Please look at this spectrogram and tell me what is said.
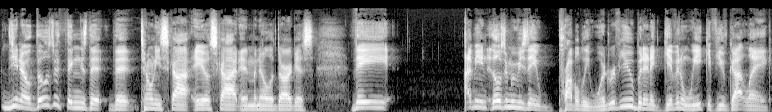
you know, those are things that that Tony Scott, A.O. Scott, and Manohla Dargis, they. I mean, those are movies they probably would review, but in a given week, if you've got like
